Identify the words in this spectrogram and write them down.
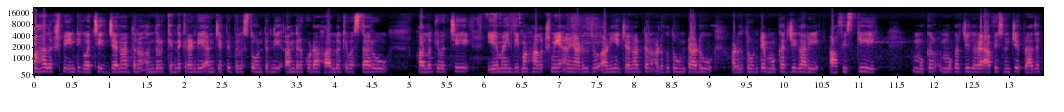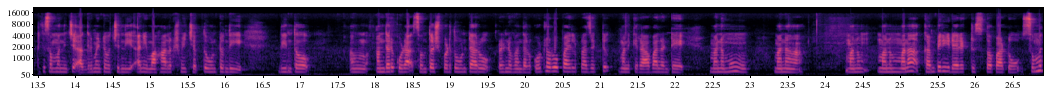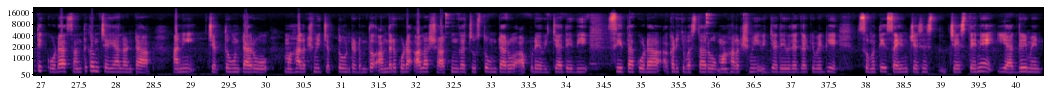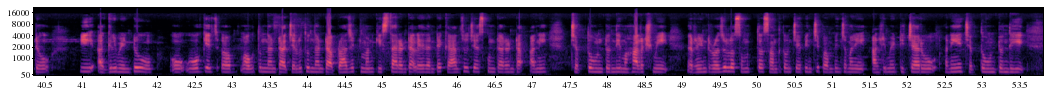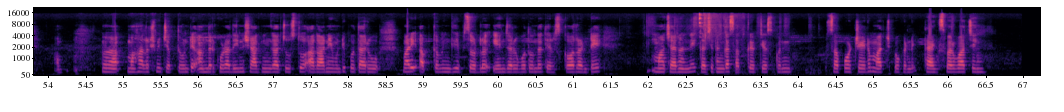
మహాలక్ష్మి ఇంటికి వచ్చి జనార్దన్ అందరూ కిందకి రండి అని చెప్పి పిలుస్తూ ఉంటుంది. అందరూ కూడా హాల్లోకి వస్తారు. హాల్లోకి వచ్చి ఏమైంది మహాలక్ష్మి అని అడుగుతూ అని జనార్దన్ అడుగుతూ ఉంటాడు. అడుగుతూ ఉంటే ముఖర్జీ గారి ఆఫీస్కి ముఖ ముఖర్జీ గారి ఆఫీస్ నుంచి ప్రాజెక్ట్కి సంబంధించి అగ్రిమెంట్ వచ్చింది అని మహాలక్ష్మి చెప్తూ ఉంటుంది. దీంతో అందరూ కూడా సంతోషపడుతూ ఉంటారు. రెండు వందల కోట్ల రూపాయల ప్రాజెక్టు మనకి రావాలంటే మనము మన మనం మనం మన కంపెనీ డైరెక్టర్స్తో పాటు సుమతి కూడా సంతకం చేయాలంట అని చెప్తూ ఉంటారు. మహాలక్ష్మి చెప్తూ ఉండడంతో అందరూ కూడా అలా షాకింగ్గా చూస్తూ ఉంటారు. అప్పుడే విద్యాదేవి సీత కూడా అక్కడికి వస్తారు. మహాలక్ష్మి విద్యాదేవి దగ్గరికి వెళ్ళి సుమతి సైన్ చేసే చేస్తేనే ఈ అగ్రిమెంటు ఈ అగ్రిమెంటు ఓ- ఓకే అవుతుందంట చెల్లుతుందంట ప్రాజెక్ట్ మనకి ఇస్తారంట లేదంటే క్యాన్సిల్ చేసుకుంటారంట అని చెప్తూ ఉంటుంది మహాలక్ష్మి. రెండు రోజుల్లో సుమతితో సంతకం చేపించి పంపించమని అల్టిమేట్ ఇచ్చారు అని చెప్తూ ఉంటుంది. మహాలక్ష్మి చెప్తూ ఉంటే అందరు కూడా దీన్ని షాకింగ్గా చూస్తూ అలానే ఉండిపోతారు. మరి అప్కమింగ్ ఎపిసోడ్లో ఏం జరగబోతుందో తెలుసుకోవాలంటే మా ఛానల్ని ఖచ్చితంగా సబ్స్క్రైబ్ చేసుకొని సపోర్ట్ చేయడం మర్చిపోకండి. Thanks for watching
